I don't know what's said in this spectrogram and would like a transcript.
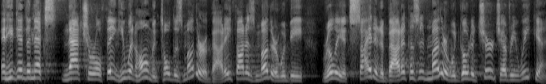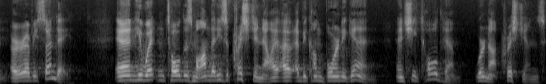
And he did the next natural thing. He went home and told his mother about it. He thought his mother would be really excited about it because his mother would go to church every weekend or every Sunday. And he went and told his mom that he's a Christian now. I, I, become born again. And she told him, We're not Christians,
